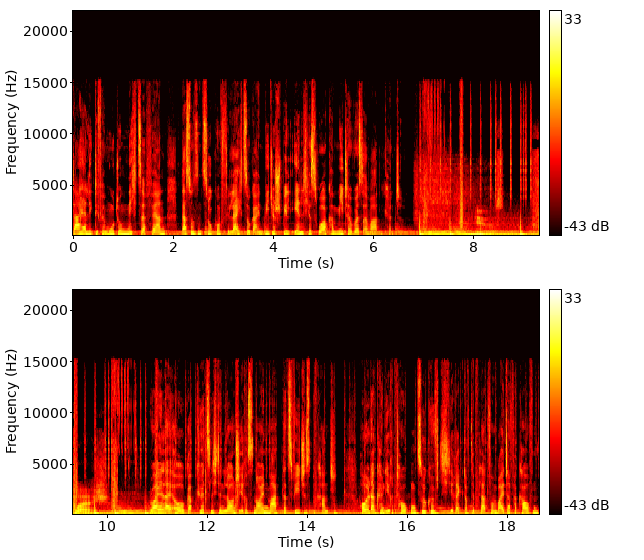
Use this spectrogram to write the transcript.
Daher liegt die Vermutung nicht sehr fern, dass uns in Zukunft vielleicht sogar ein Videospiel ähnliches Walker Metaverse erwarten könnte. News. Flash. Royal.io gab kürzlich den Launch ihres neuen Marktplatz-Features bekannt. Holder können ihre Token zukünftig direkt auf der Plattform weiterverkaufen,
